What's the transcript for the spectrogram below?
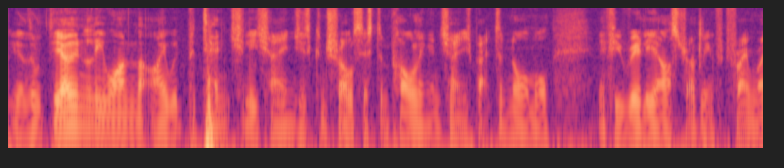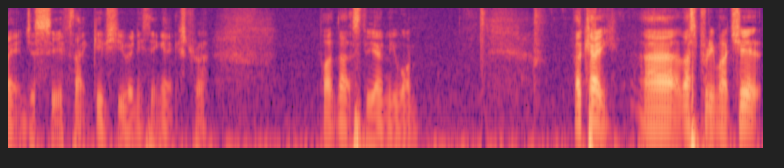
you know, the, the only one that I would potentially change is control system polling and change back to normal if you really are struggling for frame rate and just see if that gives you anything extra. But that's the only one. Okay, uh, that's pretty much it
